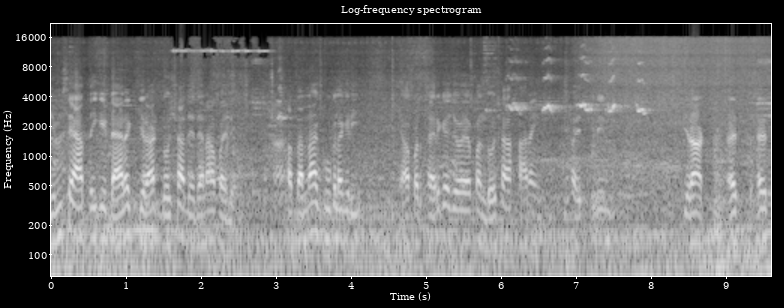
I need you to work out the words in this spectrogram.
जिम से आते ही डायरेक्ट चिराग डोसा दे देना पहले। खतरनाक भूख लग रही। यहाँ पर ठहर के जो है अपन डोसा खा रहे हैं। Chirag S S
